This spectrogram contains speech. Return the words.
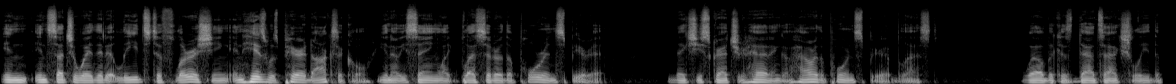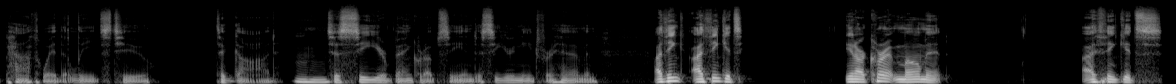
in in such a way that it leads to flourishing. And his was paradoxical. You know he's saying like blessed are the poor in spirit. Makes you scratch your head and go how are the poor in spirit blessed well because that's actually the pathway that leads to to god Mm-hmm. to see your bankruptcy and to see your need for him and i think i think it's in our current moment i think it's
